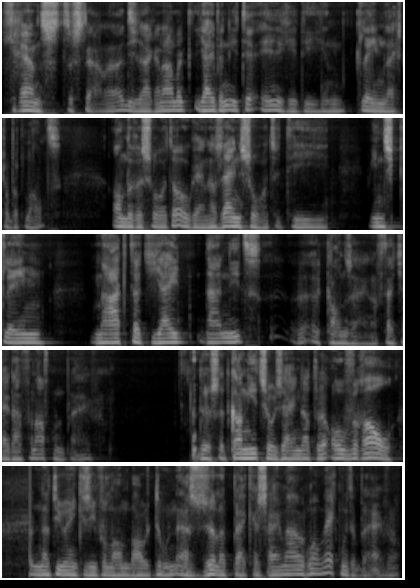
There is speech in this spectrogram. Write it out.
grens te stellen. Die zeggen namelijk, jij bent niet de enige die een claim legt op het land. Andere soorten ook. En er zijn soorten die wiens claim maakt dat jij daar niet uh, kan zijn. Of dat jij daar vanaf moet blijven. Dus het kan niet zo zijn dat we overal natuurinclusieve landbouw doen. Er zullen plekken zijn waar we gewoon weg moeten blijven.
